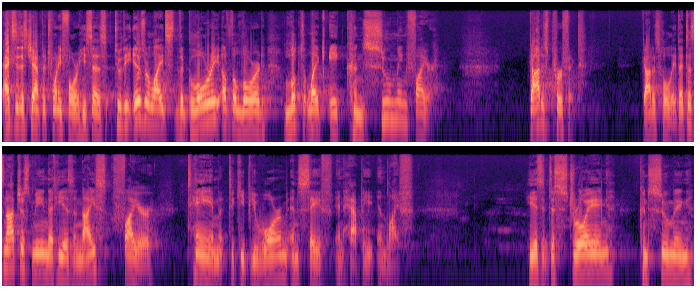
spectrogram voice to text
Exodus chapter 24, he says, To the Israelites, the glory of the Lord looked like a consuming fire. God is perfect. God is holy. That does not just mean that he is a nice fire, tame to keep you warm and safe and happy in life. He is a destroying, consuming,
